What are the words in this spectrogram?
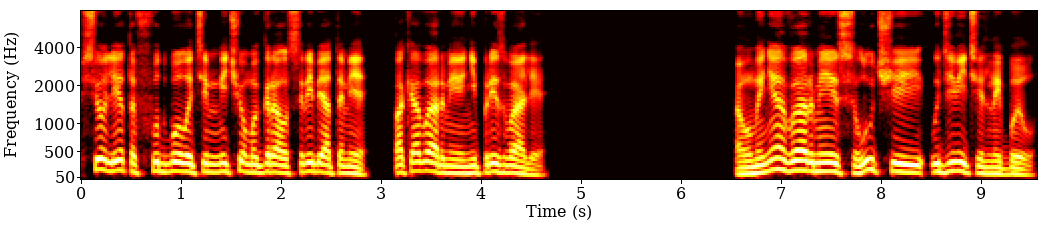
Все лето в футбол этим мячом играл с ребятами, пока в армию не призвали. А у меня в армии случай удивительный был.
